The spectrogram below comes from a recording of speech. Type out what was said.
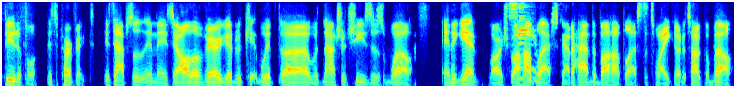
Beautiful. It's perfect. It's absolutely amazing. Although very good with with uh, with nacho cheese as well. And again, large Baja See- Blast. Got to have the Baja Blast. That's why you go to Taco Bell.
